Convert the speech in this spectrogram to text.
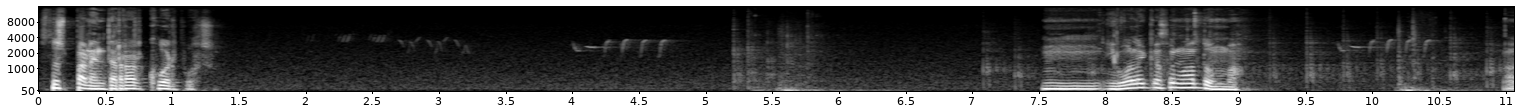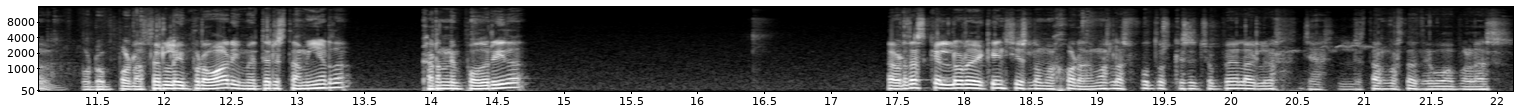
Esto es para enterrar cuerpos. Mm, igual hay que hacer una tumba. Por, por hacerla y probar y meter esta mierda. Carne podrida. La verdad es que el lore de Kenshi es lo mejor. Además, las fotos que se chopea, ya, le están bastante guapas las,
